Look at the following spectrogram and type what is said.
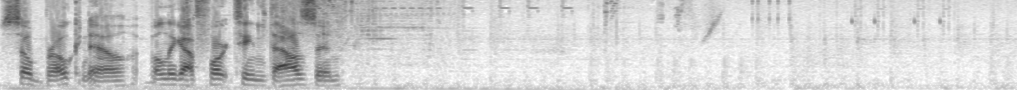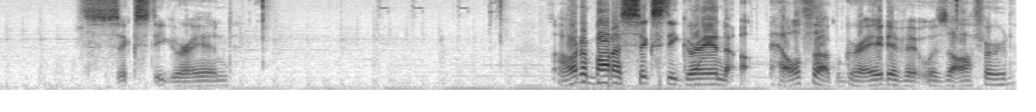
So broke now. I've only got 14,000. Sixty grand. I would have bought a sixty grand health upgrade if it was offered.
